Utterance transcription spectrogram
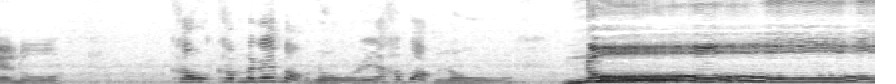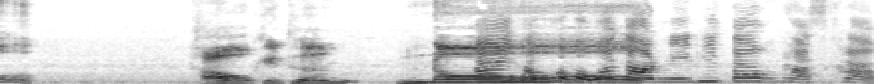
อะหนู เขาเขาไม่ได้บอกหนูเลยนะเขาบอกหนู หนู เขาคิดถึง หนูไม่เขาเขาบอกว่าตอนนี้พี่ต้อง plus ครับ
